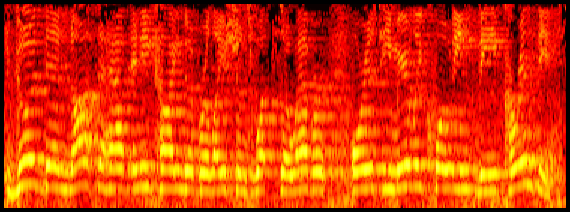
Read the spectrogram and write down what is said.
good then not to have any kind of relations whatsoever, or is he merely quoting the Corinthians?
